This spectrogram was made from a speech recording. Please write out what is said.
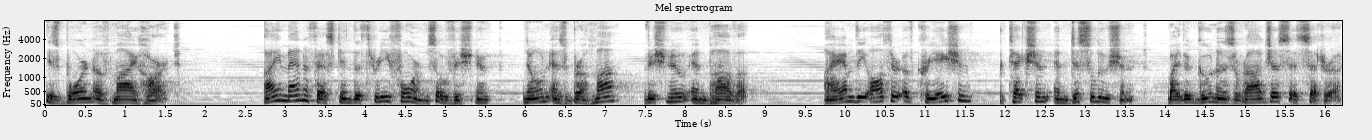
is born of my heart. I manifest in the three forms, O Vishnu, known as Brahma, Vishnu, and Bhava. I am the author of creation, protection, and dissolution by the gunas rajas, etc.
